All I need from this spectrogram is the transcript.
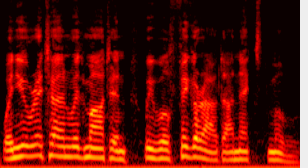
When you return with Martin, we will figure out our next move.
